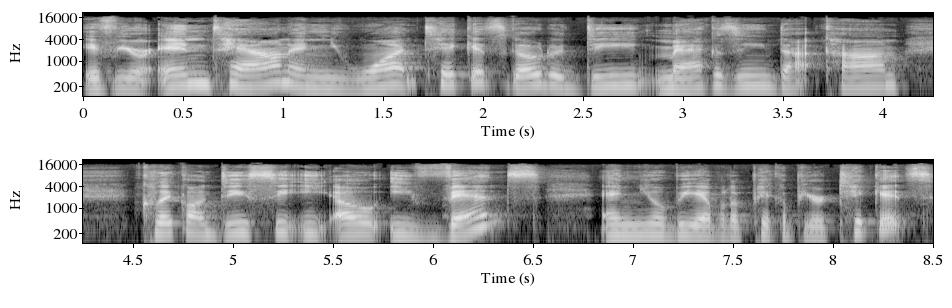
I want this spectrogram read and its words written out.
if you're in town and you want tickets, go to dmagazine.com, click on DCEO events, and you'll be able to pick up your tickets.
